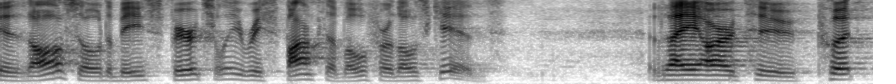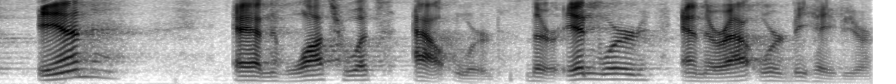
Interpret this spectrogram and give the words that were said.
is also to be spiritually responsible for those kids. They are to put in and watch what's outward, their inward and their outward behavior.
